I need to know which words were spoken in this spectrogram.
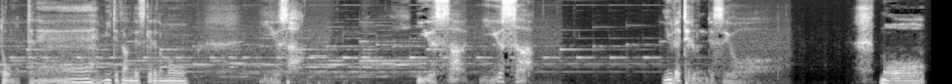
と思ってね、見てたんですけれども、ゆさ、ゆさ、ゆさ、揺れてるんですよ。もう、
